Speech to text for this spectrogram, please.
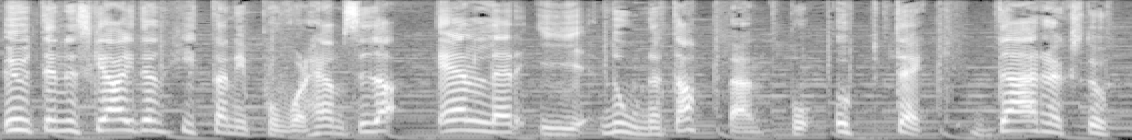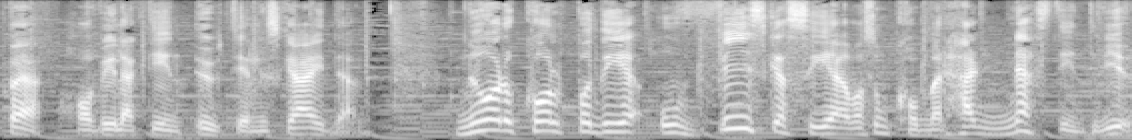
Utdelningsguiden hittar ni på vår hemsida eller i Nordnet-appen på Upptäck. Där högst uppe har vi lagt in utdelningsguiden. Nu har du koll på det och vi ska se vad som kommer härnäst i intervjun.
